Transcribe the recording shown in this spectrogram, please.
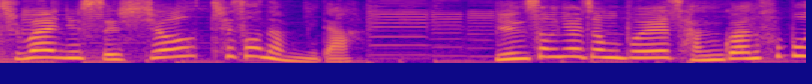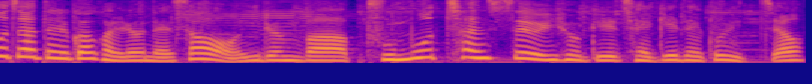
주말 뉴스쇼 최선아입니다. 윤석열 정부의 장관 후보자들과 관련해서 이른바 부모 찬스 의혹이 제기되고 있죠.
